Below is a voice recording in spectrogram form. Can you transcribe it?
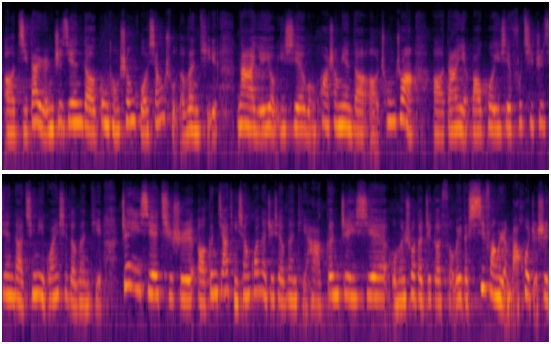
呃几代人之间的共同生活相处的问题。那也有一些文化上面的呃冲撞，呃，当然也包括一些夫妻之间的亲密关系的问题。这一些其实呃跟家庭相关的这些问题哈，跟这些我们。我们说的这个所谓的西方人吧，或者是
